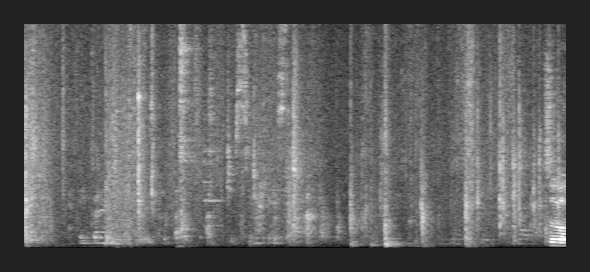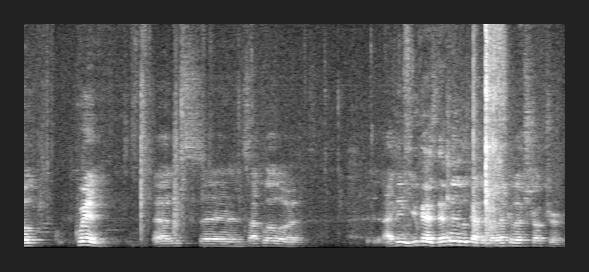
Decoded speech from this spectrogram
I think what I need to do is put that up just in case. So, Quynh and uh, Saklo, uh, I think you guys definitely look at the molecular structure.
